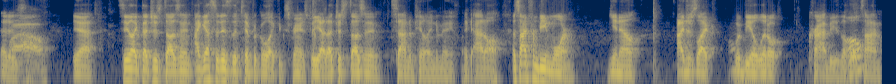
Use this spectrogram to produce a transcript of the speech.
That is. Wow. Yeah. See, like that just doesn't. I guess it is the typical like experience, but yeah, that just doesn't sound appealing to me, like at all. Aside from being warm, you know, I just like would be a little crabby the whole time.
